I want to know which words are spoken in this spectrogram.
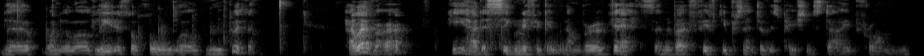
the one of the world leaders, the whole world moved with him. However, he had a significant number of deaths, and about 50% of his patients died from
